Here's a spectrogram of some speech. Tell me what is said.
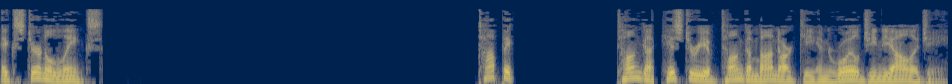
External links Tonga – History of Tonga monarchy and royal genealogy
